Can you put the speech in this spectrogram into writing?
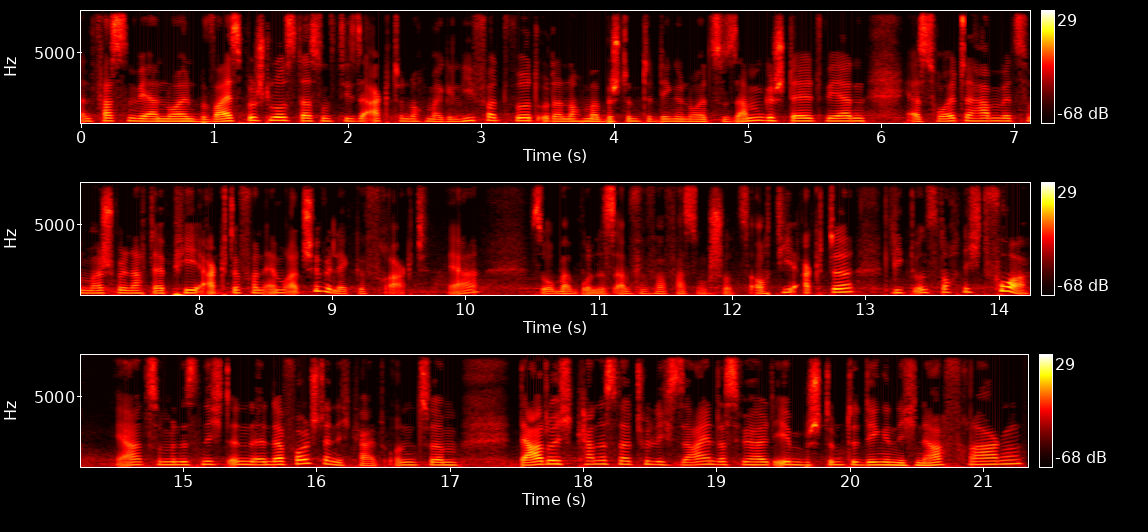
dann fassen wir einen neuen Beweisbeschluss, dass uns diese Akte nochmal geliefert wird oder nochmal bestimmte Dinge neu zusammengestellt werden. Erst heute haben wir zum Beispiel nach der P-Akte von Emra Civilek gefragt, ja, so beim Bundesamt für Verfassungsschutz. Auch die Akte liegt uns noch nicht vor. Ja, zumindest nicht in, in der Vollständigkeit. Und ähm, dadurch kann es natürlich sein, dass wir halt eben bestimmte Dinge nicht nachfragen,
